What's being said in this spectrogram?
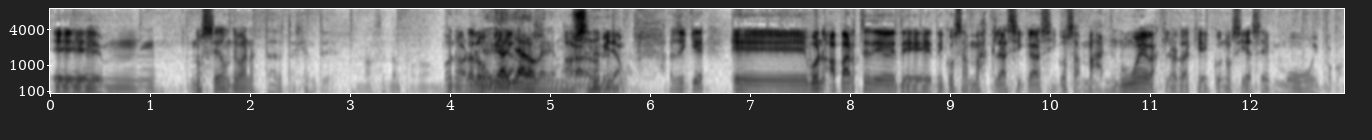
Eh, no sé dónde van a estar esta gente. No sé tampoco. Bueno, ahora lo Ya- miramos. ya lo veremos. Ahora lo miramos. Así que, eh, bueno, aparte de, de- de cosas más clásicas y cosas más nuevas que la verdad que conocí hace muy poco.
